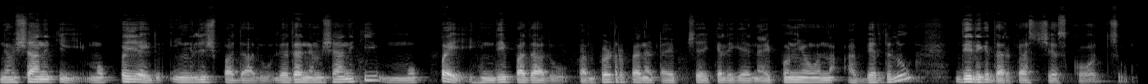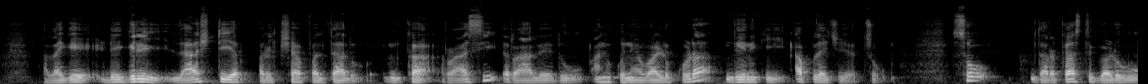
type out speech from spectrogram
నిమిషానికి ముప్పై ఐదు ఇంగ్లీష్ పదాలు లేదా నిమిషానికి ముప్పై హిందీ పదాలు కంప్యూటర్ పైన టైప్ చేయగలిగే నైపుణ్యం ఉన్న అభ్యర్థులు దీనికి దరఖాస్తు చేసుకోవచ్చు. అలాగే డిగ్రీ లాస్ట్ ఇయర్ పరీక్షా ఫలితాలు ఇంకా రాసి రాలేదు అనుకునే వాళ్ళు కూడా దీనికి అప్లై చేయొచ్చు. సో దరఖాస్తు గడువు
